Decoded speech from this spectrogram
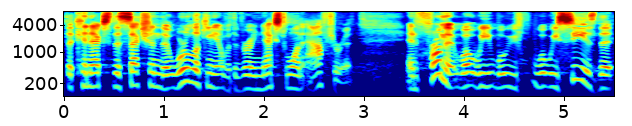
that connects the section that we're looking at with the very next one after it. And from it, what we, what we, what we see is that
